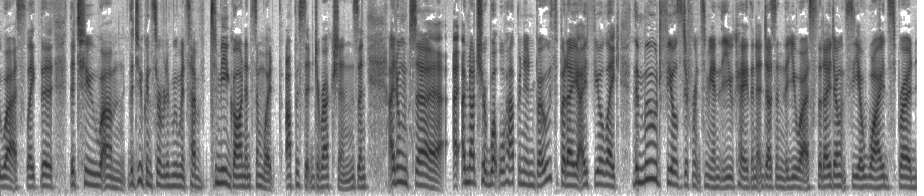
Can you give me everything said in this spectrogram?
U.S. Like the the two um, the two conservative movements have, to me, gone in somewhat opposite directions. And I don't, uh, I, am not sure what will happen in both, but I, I feel like the mood feels different to me in the UK than it does in the U.S. That I don't see a widespread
